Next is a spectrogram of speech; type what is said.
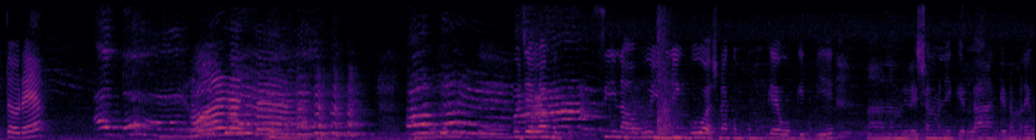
ಲವಿತ್ ಪೂಜೆಲ್ಲ ಪೂಜೆ ಎಲ್ಲ ಮುಗಿಸಿ ನಾವು ಈವ್ನಿಂಗು ಅರ್ಶಿನ ಕುಂಕುಮಕ್ಕೆ ಹೋಗಿದ್ವಿ. ನಮ್ಮ ರಿಲೇಷನ್ ಮನೆಗೆಲ್ಲ ಹಂಗೆ ನಮ್ಮ ಮನೆಗೂ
